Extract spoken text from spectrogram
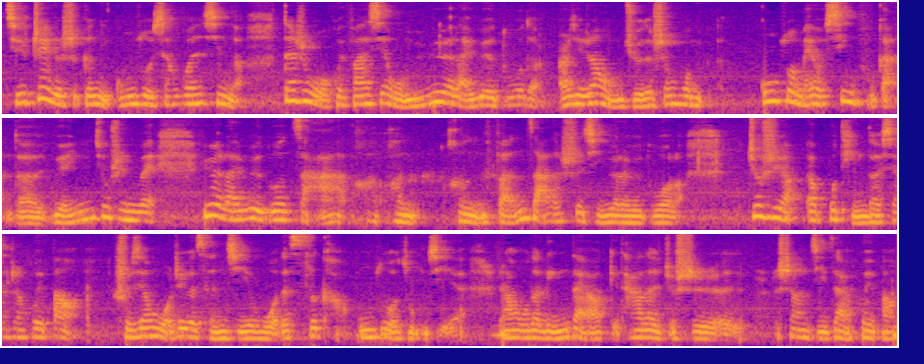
其实这个是跟你工作相关性的，但是我会发现我们越来越多的，而且让我们觉得生活。工作没有幸福感的原因，就是因为越来越多杂、很很很繁杂的事情越来越多了，就是要要不停的向上汇报。首先，我这个层级，我的思考、工作总结，然后我的领导要给他的就是上级在汇报，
